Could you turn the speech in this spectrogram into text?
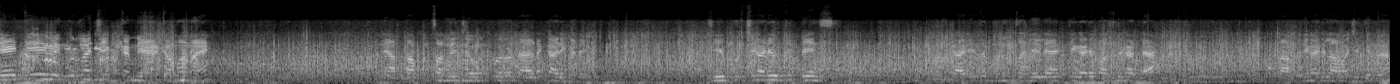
आमच्या ती वेंगुर्लाची कमी आहे कमान आहे. आणि आता आपण चाललोय जेवण करून डायरेक्ट गाडीकडे. जी पुढची गाडी होती बेन्स गाडी तर भरून झालेली आहे ती गाडी बाजूला काढल्या. आता आपली गाडी लावायची तिथं.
